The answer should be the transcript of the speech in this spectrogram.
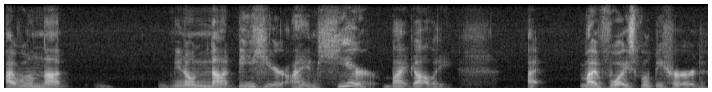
I will not, you know, not be here. I am here, by golly. I, my voice will be heard,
